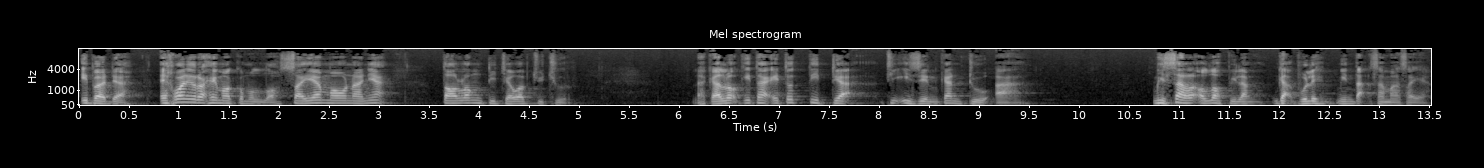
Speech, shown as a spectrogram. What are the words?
ibadah. Ikhwani rahimakumullah, saya mau nanya tolong dijawab jujur. Nah, kalau kita itu tidak diizinkan doa, misal Allah bilang nggak boleh minta sama saya,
